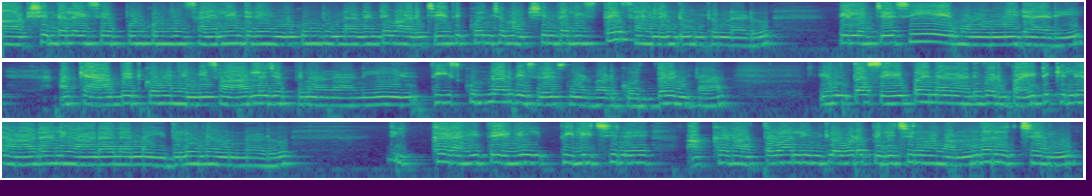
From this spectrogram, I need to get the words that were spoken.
అక్షింతలు వేసేప్పుడు కొంచెం సైలెంట్గా ఎందుకు ఉంటున్నాడంటే వాడి చేతికి కొంచెం అక్షింతలు ఇస్తే సైలెంట్ ఉంటున్నాడు. వీళ్ళు వచ్చేసి మా మమ్మీ డాడీ ఆ క్యాబ్ పెట్టుకోమని ఎన్నిసార్లు చెప్పినా కానీ తీసుకుంటున్నాడు విసిరేస్తున్నాడు. వాడికి వద్దంట. ఎంతసేపు అయినా కానీ వాడు బయటికి వెళ్ళి ఆడాలి ఆడాలి అన్న ఇదిలోనే ఉన్నాడు. ఇక్కడైతే పిలిచిన అక్కడ అత్త వాళ్ళ ఇంట్లో కూడా పిలిచిన వాళ్ళందరూ వచ్చారు.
